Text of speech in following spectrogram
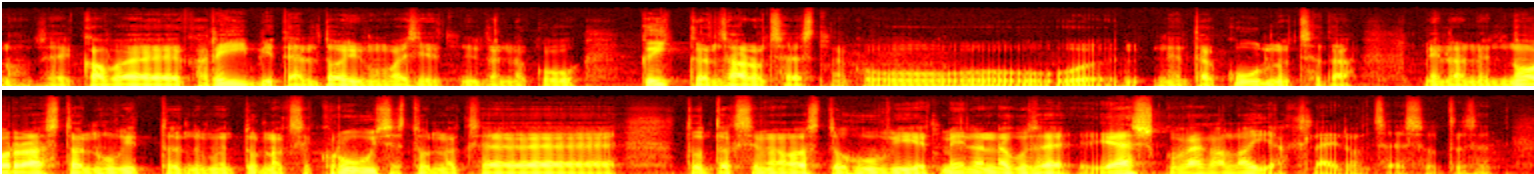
noh, see ka Kariibidel toimuv asi, et nüüd on nagu kõik on saanud sellest nagu nii-öelda kuulnud seda. meil on nüüd Norrast on huvitatud, tunnakse Gruusiast, tunnakse, tuntakse me vastu huvi, et meil on nagu see järsku väga laiaks läinud selles suhtes, et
